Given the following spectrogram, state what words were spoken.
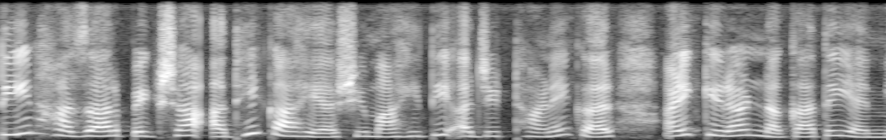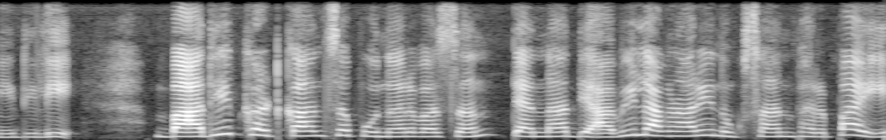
तीन हजारपेक्षा अधिक आहे अशी माहिती अजित ठाणेकर आणि किरण नकाते यांनी दिली. बाधित घटकांचं पुनर्वसन त्यांना द्यावी लागणारी नुकसान भरपाई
